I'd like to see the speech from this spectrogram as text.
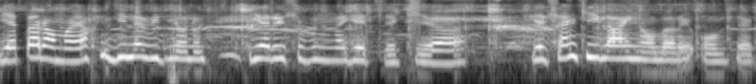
Yeter ama ya. Yine videonun yarısı bununla geçecek ya. Geçenkiyle aynı olarak olacak.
